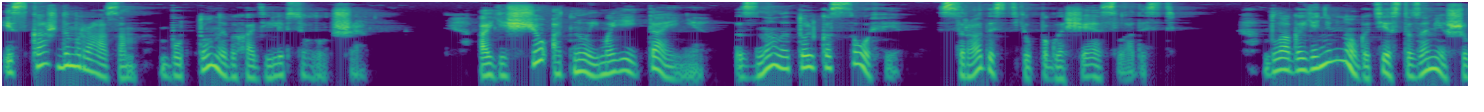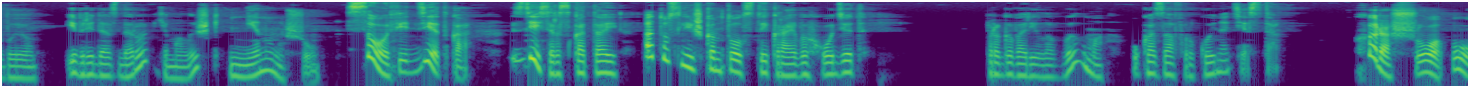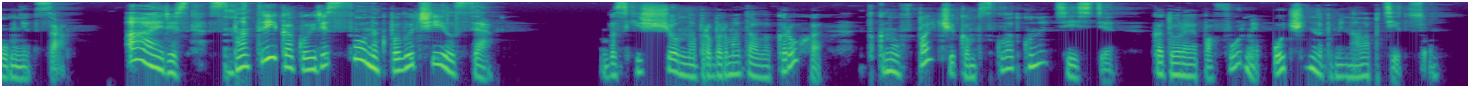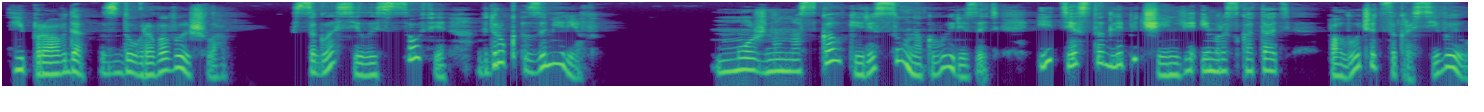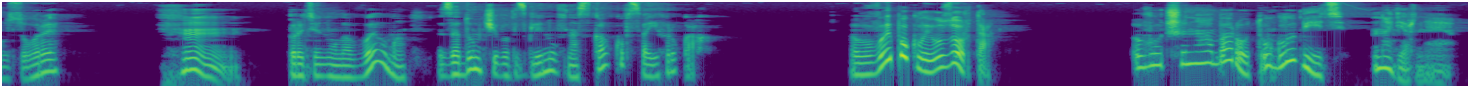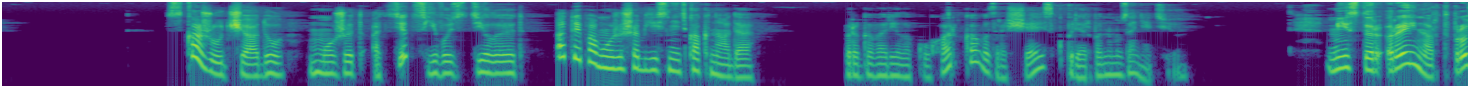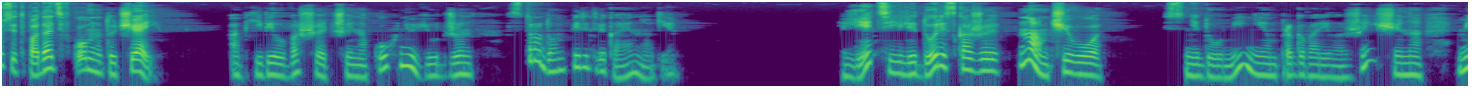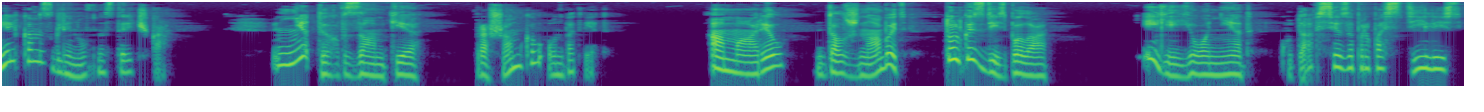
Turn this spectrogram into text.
и с каждым разом бутоны выходили все лучше. А еще одной моей тайне знала только Софи, с радостью поглощая сладость. Благо я немного теста замешиваю и вреда здоровью малышке не наношу. Софи, детка, здесь раскатай, а то слишком толстый край выходит, проговорила Велма, указав рукой на тесто. Хорошо, умница. Айрис, смотри, какой рисунок получился. Восхищенно пробормотала Кроха, ткнув пальчиком в складку на тесте, которая по форме очень напоминала птицу. И правда, здорово вышло. Согласилась Софи, вдруг замерев. Можно на скалке рисунок вырезать и тесто для печенья им раскатать, получатся красивые узоры. Хм, протянула Велма, задумчиво взглянув на скалку в своих руках. Выпуклый узор-то. Лучше наоборот, углубить, наверное. Скажу чаду, может, отец его сделает, а ты поможешь объяснить, как надо, проговорила кухарка, возвращаясь к прерванному занятию. Мистер Рейнард просит подать в комнату чай, объявил вошедший на кухню Юджин, с трудом передвигая ноги. Лети или Дори скажи, нам чего? С недоумением проговорила женщина, мельком взглянув на старичка. Нет их в замке, прошамкал он в ответ. А Марил должна быть, только здесь была. И ее нет. Куда все запропастились?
